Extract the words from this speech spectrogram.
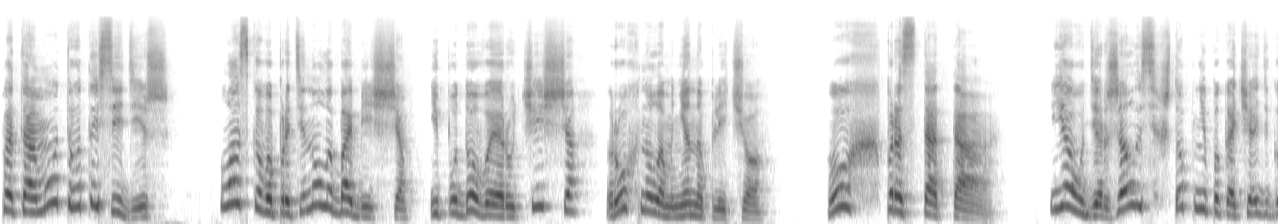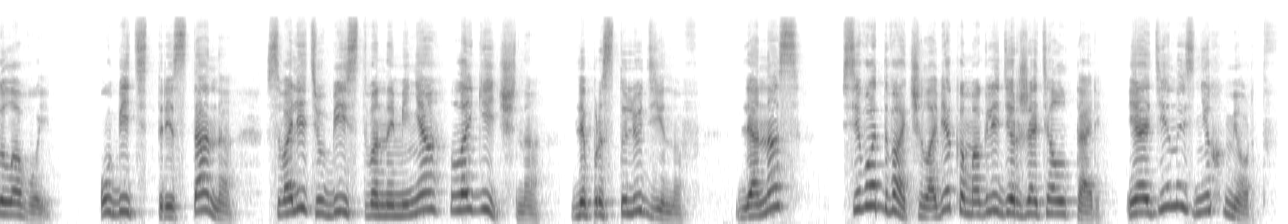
Потому тут и сидишь. Ласково протянула бабища, и пудовое ручища рухнуло мне на плечо. Ух, простота! Я удержалась, чтоб не покачать головой. Убить Тристана — Свалить убийство на меня логично для простолюдинов. Для нас всего два человека могли держать алтарь, и один из них мертв.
